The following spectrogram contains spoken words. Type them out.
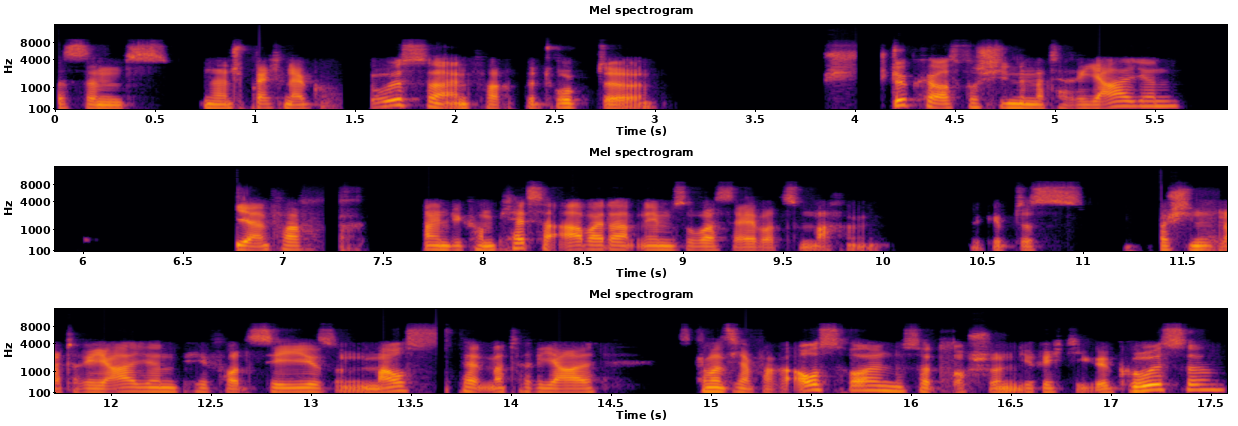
Das sind in entsprechender Größe einfach bedruckte Stücke aus verschiedenen Materialien, die einfach einem die komplette Arbeit abnehmen, sowas selber zu machen. Da gibt es verschiedene Materialien, PVC, so ein Mauspad-Material. Das kann man sich einfach ausrollen. Das hat auch schon die richtige Größe,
